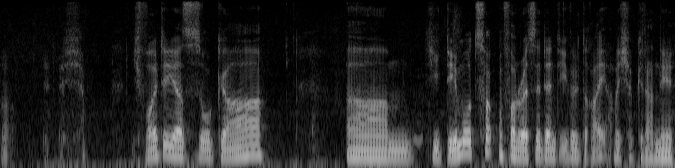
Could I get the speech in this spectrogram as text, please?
Ja, Ich, hab, ich wollte ja sogar ähm, die Demo zocken von Resident Evil 3, aber ich habe gedacht, nee,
